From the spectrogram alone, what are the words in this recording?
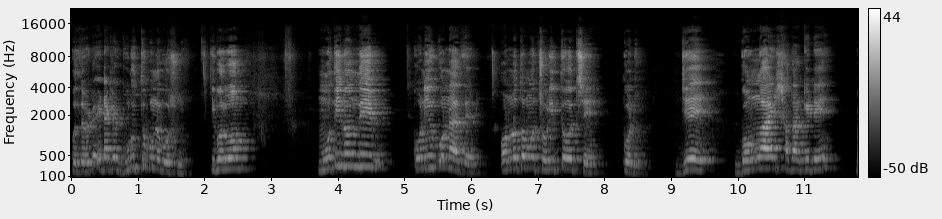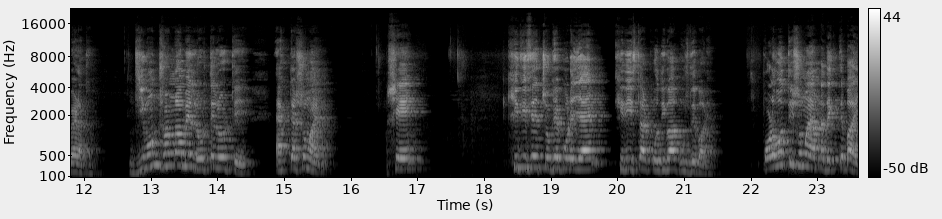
বলতে পারবে এটা একটা গুরুত্বপূর্ণ প্রশ্ন। কি বলব? মতি নন্দীর কোনি উপন্যাসের অন্যতম চরিত্র হচ্ছে কোনি যে গঙ্গায় সাঁতার কেটে বেড়াতো। জীবন সংগ্রামে লড়তে লড়তে একটা সময় সে খিদিসের চোখে পড়ে যায় খিদিস তার প্রতিভা বুঝতে পারে। পরবর্তী সময় আমরা দেখতে পাই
